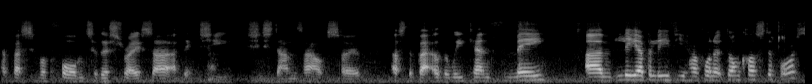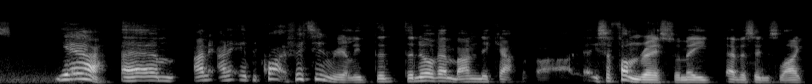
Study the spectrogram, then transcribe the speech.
her festival form to this race, I, I think she she stands out. So that's the bet of the weekend for me. Um, Lee, I believe you have one at Doncaster for us. Yeah, um, and, and it'd be quite fitting, really. The the November handicap. Uh, it's a fun race for me ever since like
